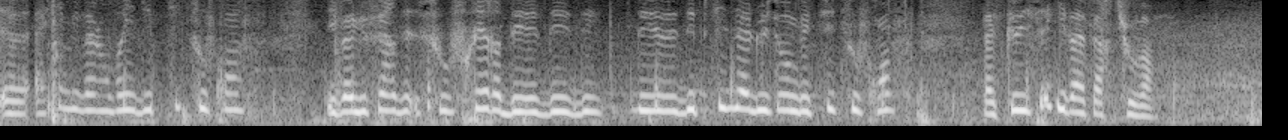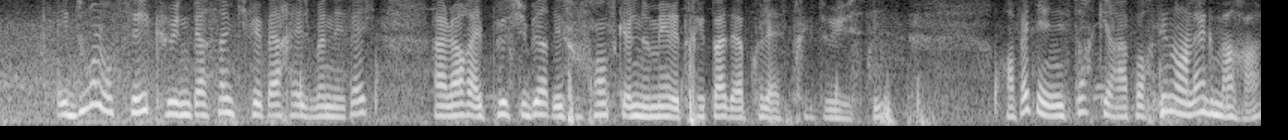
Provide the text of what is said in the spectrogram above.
euh, l'envoyer des petites souffrances. Il va lui faire souffrir des, des, petites allusions, des petites souffrances, parce qu'il sait qu'il va faire tchouva. Et d'où on sait qu'une personne qui fait pas Rejbon Nefesh, alors elle peut subir des souffrances qu'elle ne mériterait pas d'après la stricte justice. En fait, il y a une histoire qui est rapportée dans l'Agmara,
